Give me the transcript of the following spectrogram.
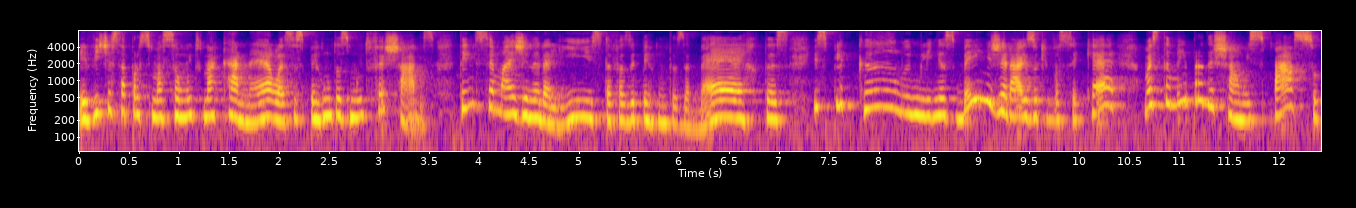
evite essa aproximação muito na canela, essas perguntas muito fechadas. Tente ser mais generalista fazer perguntas abertas, explicando em linhas bem gerais o que você quer, mas também para deixar um espaço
